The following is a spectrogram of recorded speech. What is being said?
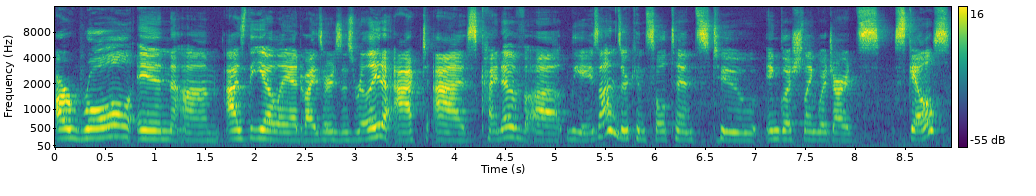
our role in um, as the ELA advisors is really to act as kind of uh, liaisons or consultants to English language arts skills.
